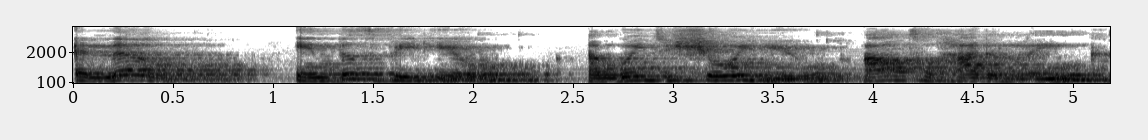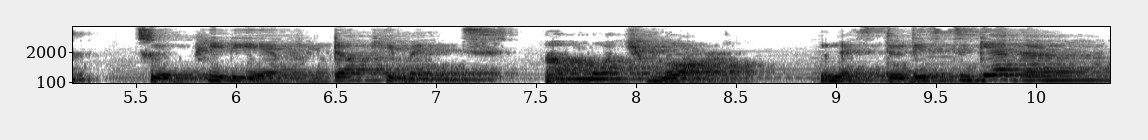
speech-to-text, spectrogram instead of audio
Hello, in this video, I'm going to show you how to add a link to a PDF document and much more. Let's do this together.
